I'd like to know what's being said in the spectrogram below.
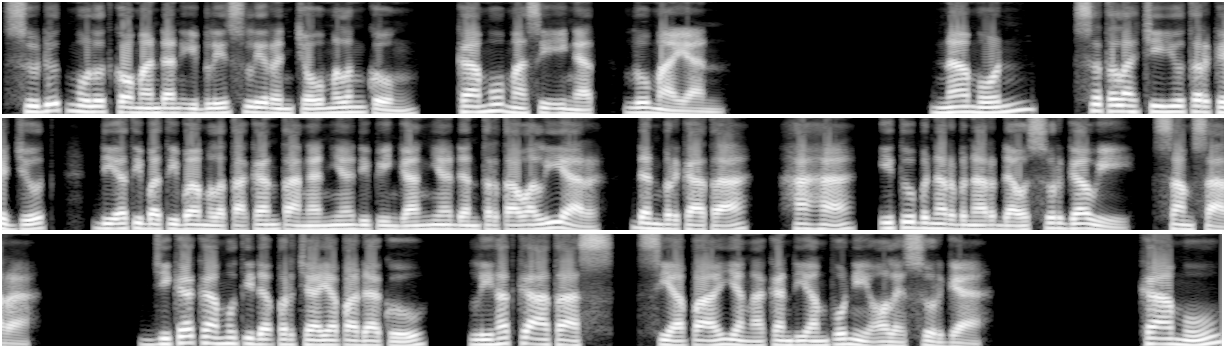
Sudut mulut Komandan Iblis Li Renchou melengkung, kamu masih ingat, lumayan. Namun, setelah Ciyu terkejut, dia tiba-tiba meletakkan tangannya di pinggangnya dan tertawa liar, dan berkata, Haha, itu benar-benar daus surgawi, samsara. Jika kamu tidak percaya padaku, lihat ke atas, siapa yang akan diampuni oleh surga. Kamu,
